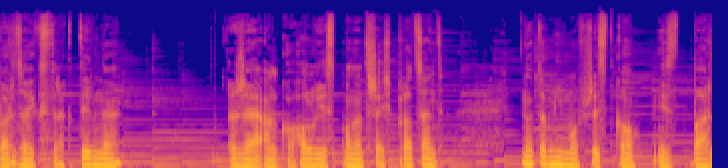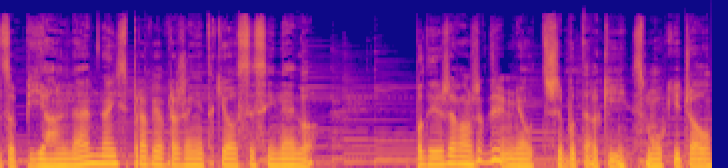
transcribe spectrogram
bardzo ekstraktywne, że alkoholu jest ponad 6%, no to mimo wszystko jest bardzo pijalne, no i sprawia wrażenie takiego sesyjnego. Podejrzewam, że gdybym miał trzy butelki Smoky Joe,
